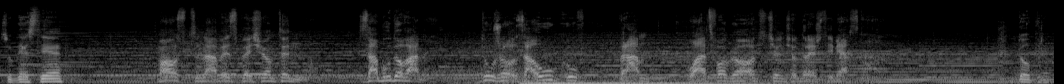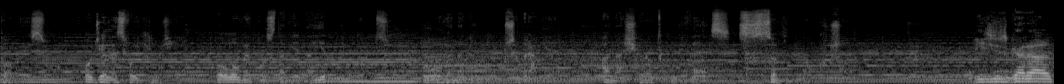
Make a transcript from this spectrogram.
Sugestie? Most na Wyspę Świątynną. Zabudowany. Dużo zaułków, bram. Łatwo go odciąć od reszty miasta. Dobry pomysł. Podzielę swoich ludzi. Połowę postawię na jednym końcu, połowę na drugim przy bramie, a na środku wes z solidną kuszą. Widzisz, Geralt?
